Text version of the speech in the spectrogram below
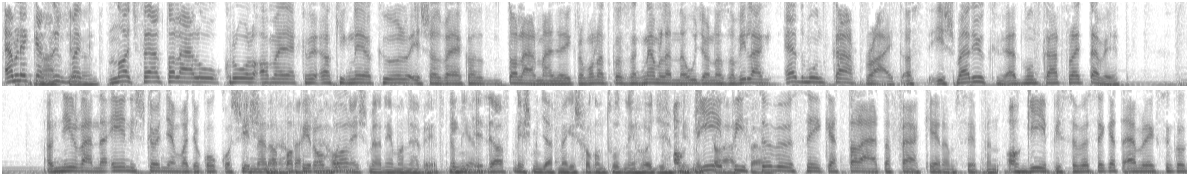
Emlékezzünk meg jelent. nagy feltalálókról, amelyek, akik nélkül, és amelyek a találmányaikra vonatkoznak, nem lenne ugyanaz a világ. Edmund Cartwright, azt ismerjük? Edmund Cartwright tevét? A, nyilván én is könnyen vagyok okos innen a Persze, hogy papíromból. ismerném a nevét. De, mind, de azt is mindjárt meg is fogom tudni, hogy A mit, mit gépi fel. szövőszéket találta fel, kérem szépen. A gépi szövőszéket, emlékszünk a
